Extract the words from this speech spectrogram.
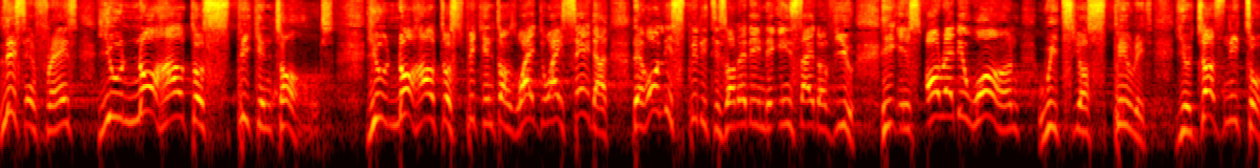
listen, friends, you know how to speak in tongues. You know how to speak in tongues. Why do I say that? The Holy Spirit is already in the inside of you. He is already one with your spirit. You just need to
